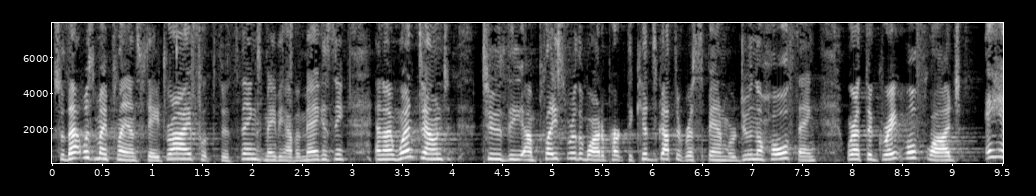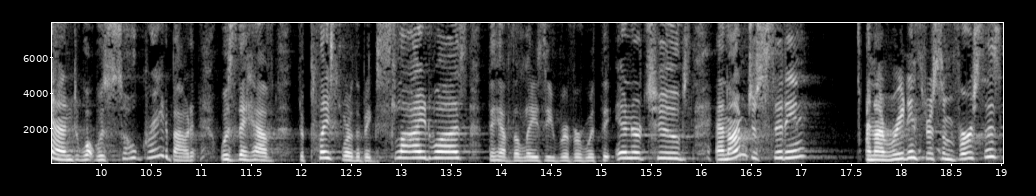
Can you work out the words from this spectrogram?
So that was my plan stay dry, flip through things, maybe have a magazine. And I went down to, the um, place where the water park, the kids got the wristband, we're doing the whole thing. We're at the Great Wolf Lodge. And what was so great about it was they have the place where the big slide was, they have the lazy river with the inner tubes. And I'm just sitting and I'm reading through some verses,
